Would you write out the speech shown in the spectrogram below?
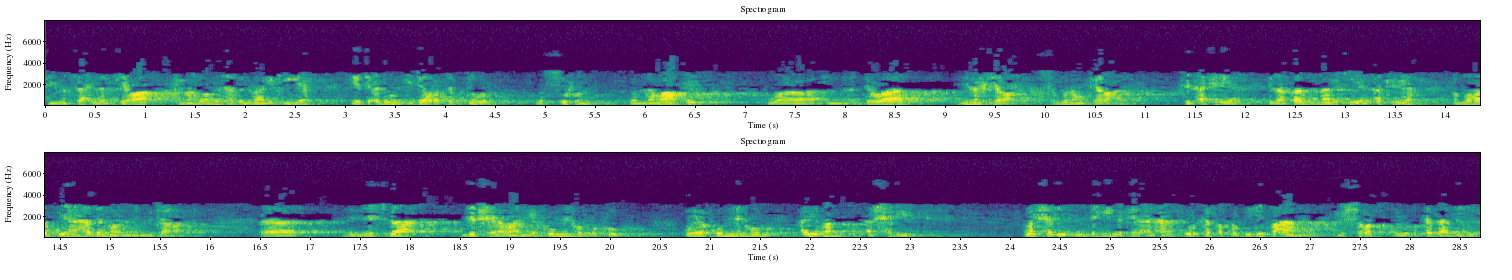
في مسائل الكراء كما هو مذهب المالكية يجعلون إجارة الدور والسفن والنواقل والدواب من الكراء يسمونه كراء في الأكرية. إذا قال المالكية الأكرية المراد بها هذا النوع من الإجارات آه، بالنسبة للحيوان يكون منه الركوب ويكون منه أيضا الحليب. والحليب من بهيمة الأنعام يرتفق به طعام يشرب ويغتذى به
